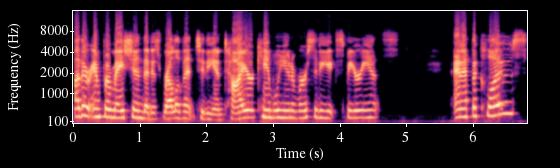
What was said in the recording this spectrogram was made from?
other information that is relevant to the entire Campbell University experience. And at the close,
